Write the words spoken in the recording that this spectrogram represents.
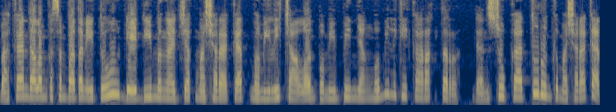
Bahkan dalam kesempatan itu, Dedi mengajak masyarakat memilih calon pemimpin yang memiliki karakter dan suka turun ke masyarakat.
